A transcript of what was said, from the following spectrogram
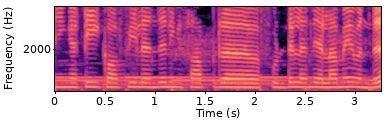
நீங்கள் டீ காஃபிலேருந்து நீங்கள் சாப்பிட்ற ஃபுட்டுலேருந்து எல்லாமே வந்து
